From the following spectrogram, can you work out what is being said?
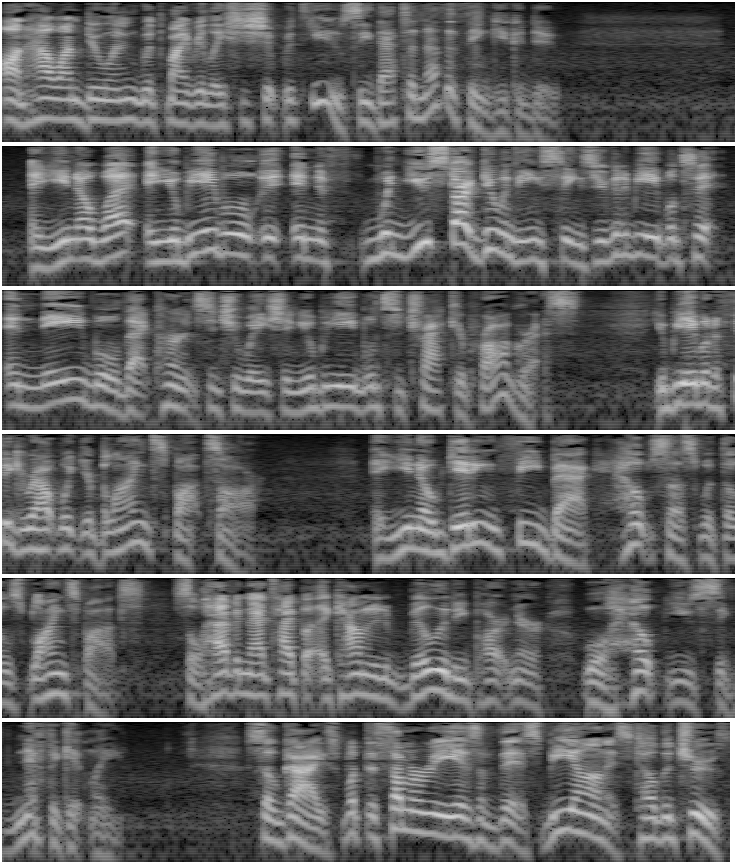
on how I'm doing with my relationship with you? See, that's another thing you can do. And you know what? And you'll be able, and if when you start doing these things, you're going to be able to enable that current situation. You'll be able to track your progress. You'll be able to figure out what your blind spots are. And you know, getting feedback helps us with those blind spots. So having that type of accountability partner will help you significantly. So guys, what the summary is of this, be honest, tell the truth.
